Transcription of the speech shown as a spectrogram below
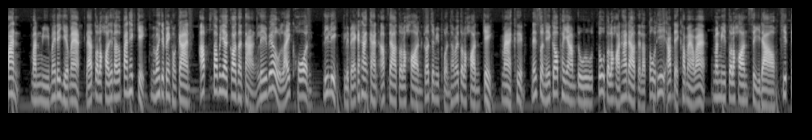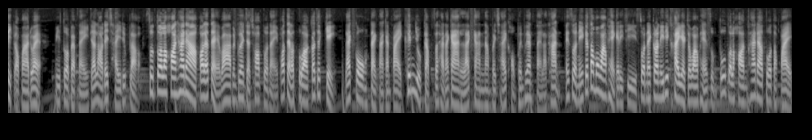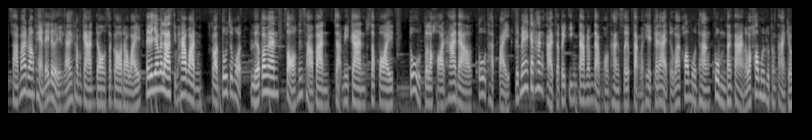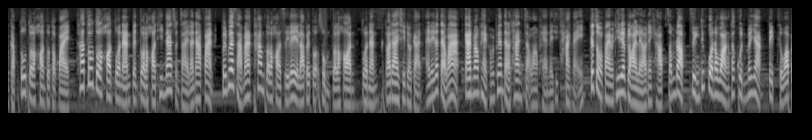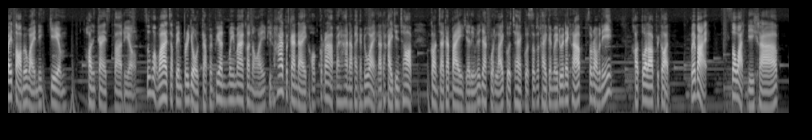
ปั้น มันมีไม่ได้เยอะมาก แล้วตัวละครที่เราต้องปั้นให้เก่ง ไม่ว่าจะเป็นของการอัพทรัพยากรต่างๆ เลเวล ไลท์โคนลิลิกหรือแม้กระทั่งการอัพดาวตัวละครก็จะมีผลทำให้ตัวละครเก่งมากขึ้น ในส่วนนี้ก็พยายามดูตู้ตัวละคร 5 ดาวแต่ละตู้ที่อัปเดตเข้ามาว่า มันมีตัวละคร 4 ดาวที่ติดออกมาด้วย มีตัวแบบไหนแล้วเราได้ใช้หรือเปล่า ส่วนตัวละคร 5 ดาวก็แล้วแต่ว่าเพื่อนๆจะชอบตัวไหน เพราะแต่ละตัวก็จะเก่งและโกงแตกต่างกันไปขึ้นอยู่กับสถานการณ์ และการนำไปใช้ของเพื่อนๆแต่ละท่าน ในส่วนนี้ก็ต้องมาวางแผนกันอีกที ส่วนในกรณีที่ใครอยากจะวางแผนสุ่มตู้ตัวละคร 5 ดาวตัวต่อไป สามารถวางแผนได้เลย และทำการดองสกอร์เราไว้ ในระยะเวลา 15 วัน ก่อนตู้จะหมด เหลือประมาณ 2-3 วัน จะมีการสปอย ตู้ตัวละคร 5 ดาว ตู้ถัดไป หรือแม้กระทั่งอาจจะไปอิงตามลำดับของทางเซิร์ฟต่างประเทศก็ได้ หรือว่าข้อมูลทางกลุ่มต่างๆ หรือว่าข้อมูลหลุดต่างๆ เกี่ยวกับตู้ตัวละครตัวต่อไป ถ้าตู้ตัวละครตัวนั้นเป็นตัวละครที่น่าสนใจและน่าปั้น เพื่อนๆสามารถข้ามตัวละครซีรีส์แล้วไปตัวสุ่มตัวละครตัวนั้นก็ได้เช่นเดียวกัน อันนี้แล้วแต่ว่าการวางแผนของเพื่อนๆแต่ละท่านจะวางแผนในทิศทางไหน ก็จบลงไปเป็นที่เรียบร้อยแล้วนะครับสำหรับสิ่งที่ควรระวังถ้าคุณไม่อยากติดหรือว่าไปต่อไม่ไหวในเกม ฮอนไกสตาร์เดียซึ่งหวังว่าจะเป็นประโยชน์กับเพื่อนๆไม่มากก็น้อย ผิดพลาดประการใดขอกราบประทานอภัยกันด้วย แล้วถ้าใครชื่นชอบ ก่อนจากกันไป อย่าลืมที่จะกดไลค์กดแชร์กด subscribe กันไว้ด้วยนะครับสำหรับวันนี้ขอตัวลาไปก่อนบ๊ายบายสวัสดีครับ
